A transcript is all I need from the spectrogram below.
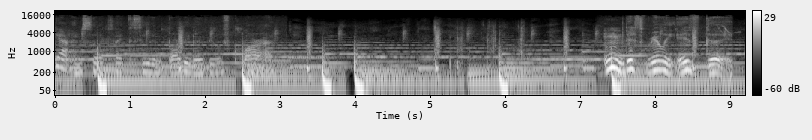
yeah, I'm so excited to see the Barbie movie with Clara. Mmm, this really is good.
